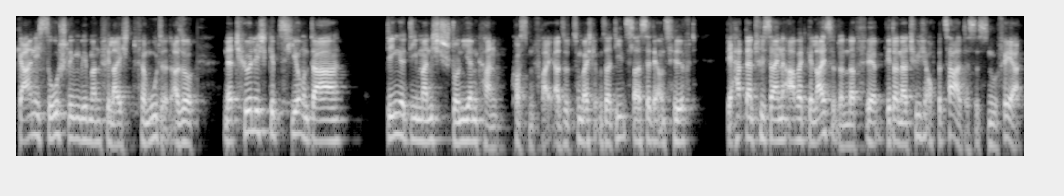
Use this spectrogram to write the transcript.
gar nicht so schlimm, wie man vielleicht vermutet. Also natürlich gibt's hier und da Dinge, die man nicht stornieren kann, kostenfrei. Also zum Beispiel unser Dienstleister, der uns hilft, der hat natürlich seine Arbeit geleistet und dafür wird er natürlich auch bezahlt. Das ist nur fair.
